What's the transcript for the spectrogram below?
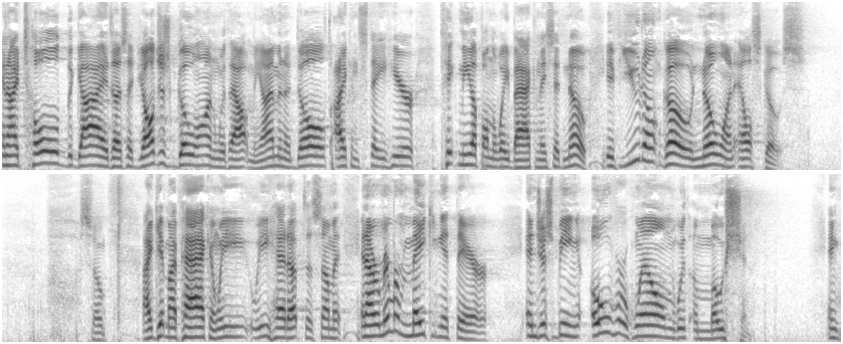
and I told the guides, I said, Y'all just go on without me. I'm an adult. I can stay here. Pick me up on the way back. And they said, No, if you don't go, no one else goes. So I get my pack and we, we head up to summit. And I remember making it there and just being overwhelmed with emotion and,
